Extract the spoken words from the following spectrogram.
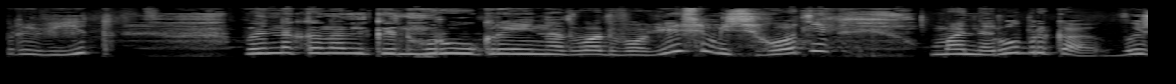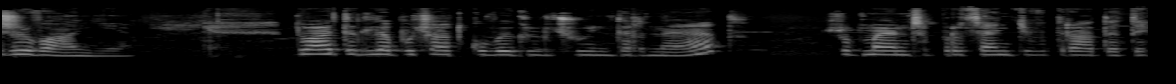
Привіт! Ви на каналі Кенгуру Україна 228 і сьогодні у мене рубрика Виживання. Давайте для початку виключу інтернет, щоб менше процентів втратити.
